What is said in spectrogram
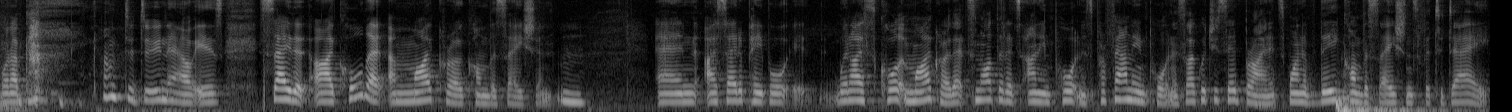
what I've come to do now is say that I call that a micro conversation. Mm. And I say to people, when I call it micro, that's not that it's unimportant, it's profoundly important. It's like what you said, Brian, it's one of the conversations for today.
